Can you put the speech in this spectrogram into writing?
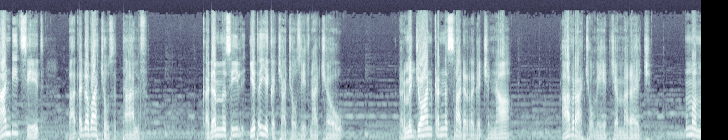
አንዲት ሴት ባጠገባቸው ስታልፍ። ቀደም ሲል የጠየቀቻቸው ሴት ናቸው። እርምጃዋን ቀነስ አደረገችና አብራቸው መሄድ ጀመረች። እማማ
